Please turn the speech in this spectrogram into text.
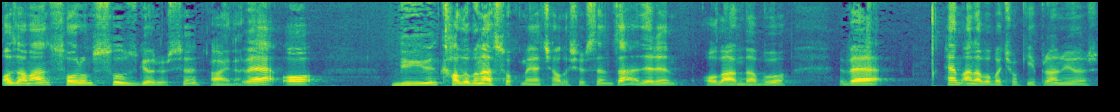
o zaman sorumsuz görürsün. Aynen. Ve o büyüğün kalıbına sokmaya çalışırsın. Zannederim olan da bu. Ve hem ana baba çok yıpranıyor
